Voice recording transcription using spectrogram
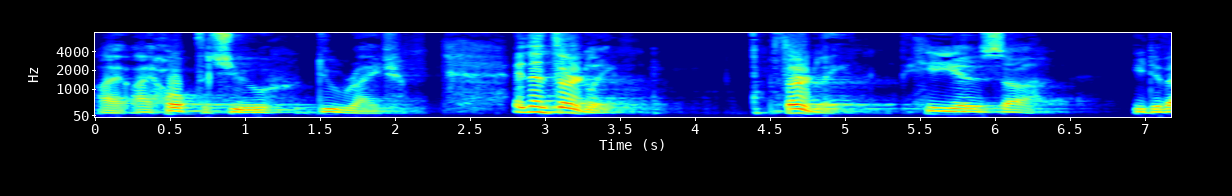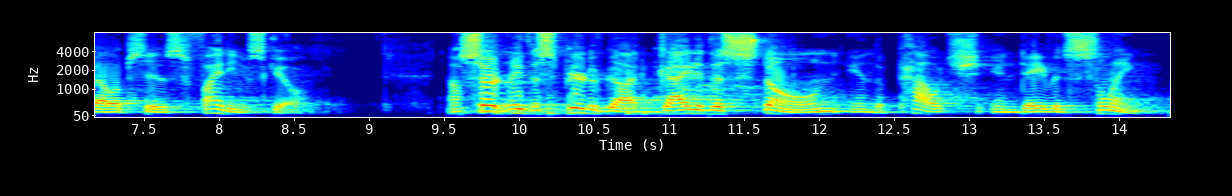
I, I hope that you do write. And then thirdly, thirdly, he is, uh, he develops his fighting skill. Now, certainly the Spirit of God guided the stone in the pouch in David's sling.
